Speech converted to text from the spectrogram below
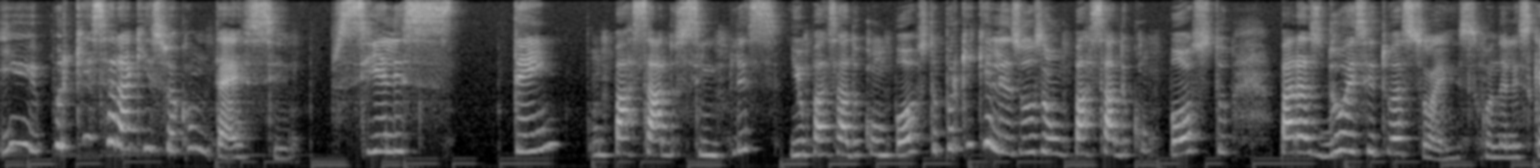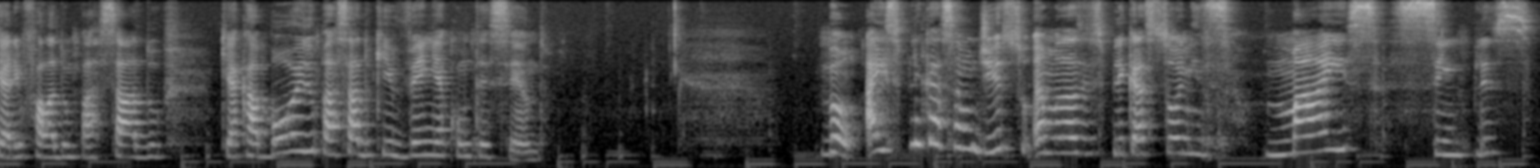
E por que será que isso acontece? Se eles têm um passado simples e um passado composto, por que, que eles usam o passado composto para as duas situações, quando eles querem falar de um passado que acabou e do passado que vem acontecendo? Bom, a explicação disso é uma das explicações mais simples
